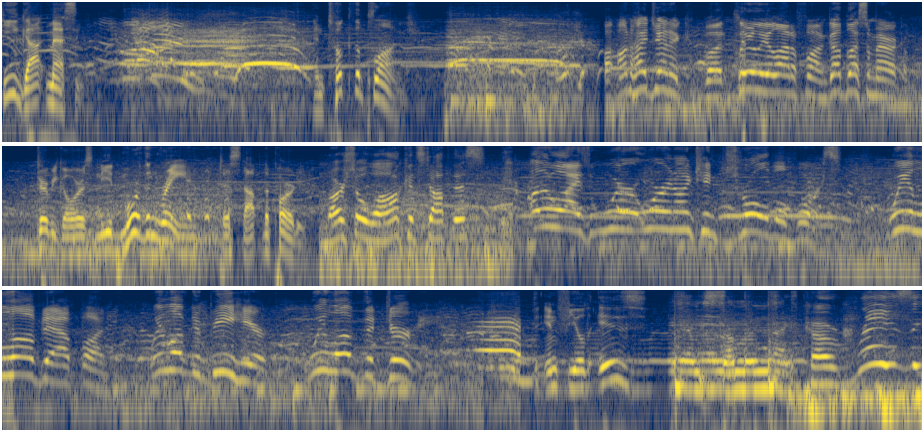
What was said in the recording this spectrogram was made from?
he got messy and took the plunge. Uh, unhygienic, but clearly a lot of fun. God bless America. Derbygoers need more than rain to stop the party. Martial law could stop this. Otherwise, we're, we're an uncontrollable force. We love to have fun. We love to be here. We love the Derby. The infield is summer night Crazy!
